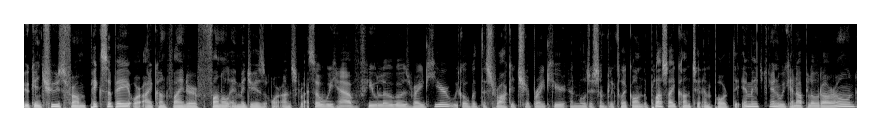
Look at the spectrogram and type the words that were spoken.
You can choose from pixabay or icon finder funnel images or unsplash. So we have a few logos right here. We go with this rocket ship right here and we'll just simply click on the plus icon to import the image and we can upload our own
